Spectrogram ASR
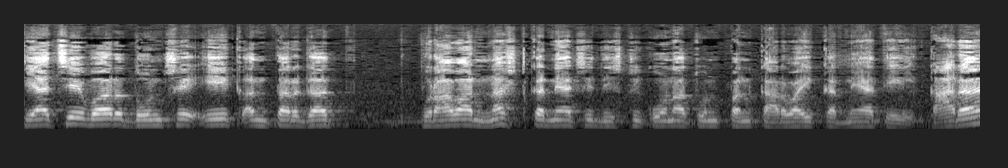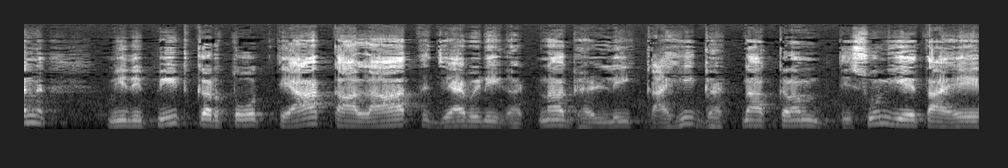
त्याचेवर दोनशे एक अंतर्गत पुरावा नष्ट करण्याची दृष्टिकोनातून पण कारवाई करण्यात येईल. कारण मी रिपीट करतो त्या काळात ज्यावेळी घटना घडली काही घटनाक्रम दिसून येत आहे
